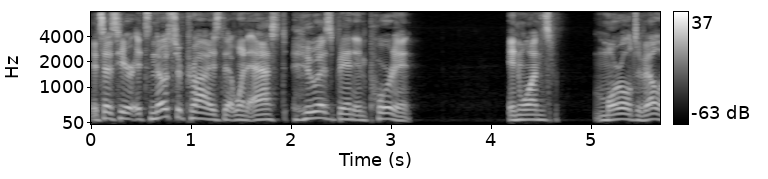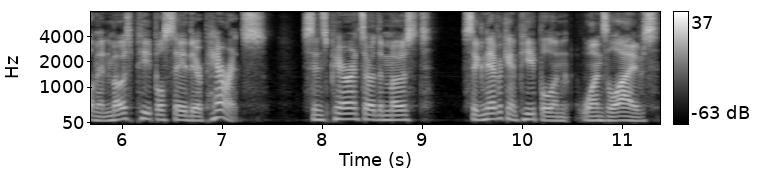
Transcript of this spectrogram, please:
it says here, it's no surprise that when asked who has been important in one's moral development, most people say their parents, since parents are the most significant people in one's lives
